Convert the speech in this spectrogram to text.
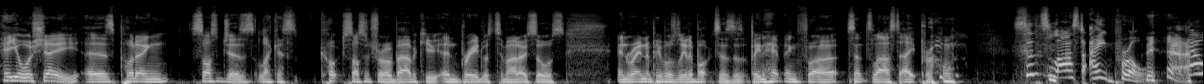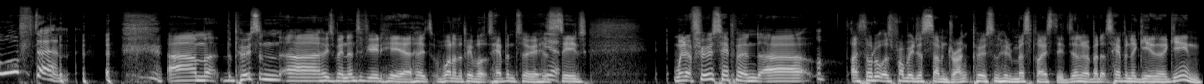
he or she is putting sausages like a cooked sausage from a barbecue in bread with tomato sauce in random people's letterboxes. It's been happening for since last April. Since last April. Yeah. How often? um, the person uh, who's been interviewed here, who's one of the people it's happened to, has Yeah. said when it first happened. Uh, I thought it was probably just some drunk person who'd misplaced their dinner, but it's happened again and again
